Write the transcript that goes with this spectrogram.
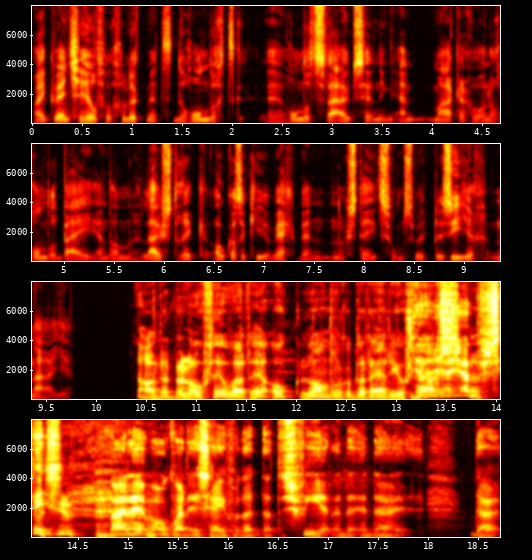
Maar ik wens je heel veel geluk met de honderd, eh, honderdste uitzending en maak er gewoon een honderd bij. En dan luister ik, ook als ik hier weg ben, nog steeds soms met plezier naar je. Nou, dat belooft heel wat, hè? Ook landelijk op de radio straks. ja, ja, precies. Maar, eh, maar ook wat is zei van dat, dat de sfeer. En, de- en daar, daar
